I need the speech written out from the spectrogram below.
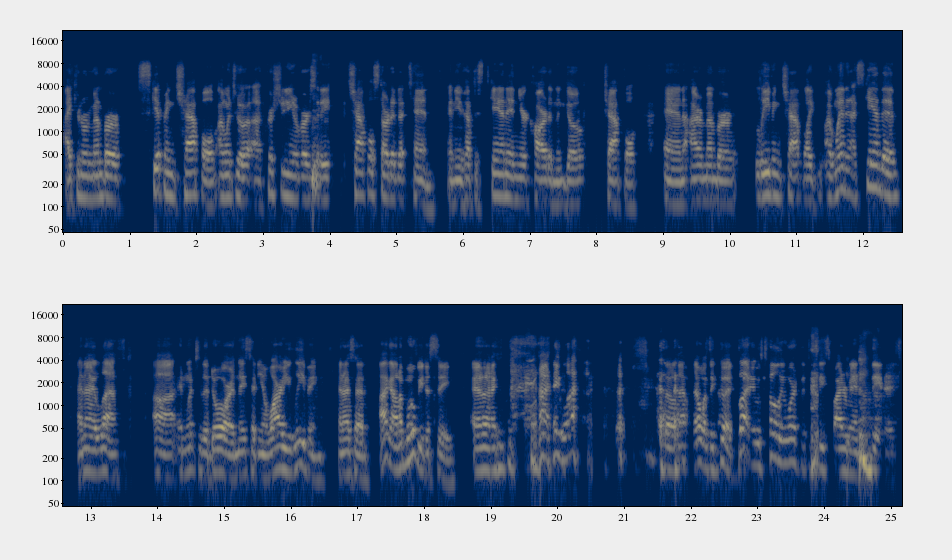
I can remember skipping chapel. I went to a, a, Christian university. Chapel started at 10, and you have to scan in your card and then go chapel. And I remember leaving chapel, like I went and I scanned in and I left. uh, and went to the door and they said, you know, why are you leaving? And I said, I got a movie to see. And I, I left. so that, that wasn't good, but it was totally worth it to see Spider-Man in theaters.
